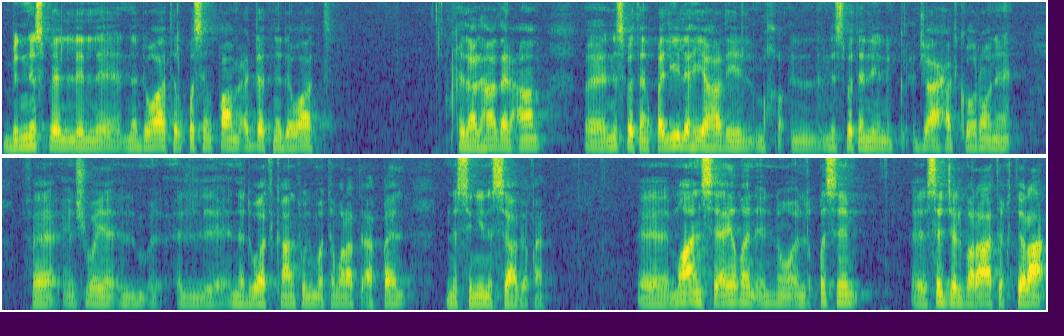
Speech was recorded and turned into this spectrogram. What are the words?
بالنسبة للندوات القسم قام عدة ندوات خلال هذا العام. نسبة قليلة هي هذه المخ... نسبة لجائحة كورونا فشوية الندوات كانت والمؤتمرات أقل من السنين السابقة. آه، ما أنسى أيضا أنه القسم آه، سجل براءة اختراع.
